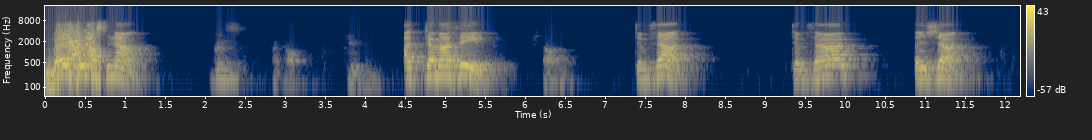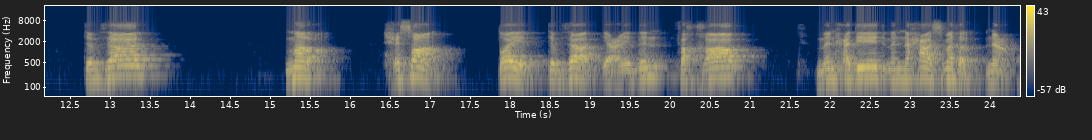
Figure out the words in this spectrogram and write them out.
بيع الأصنام. التماثيل. تمثال. تمثال إنسان. تمثال مرأة. حصان. طيب تمثال يعني من فخار من حديد من نحاس مثلا. نعم.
